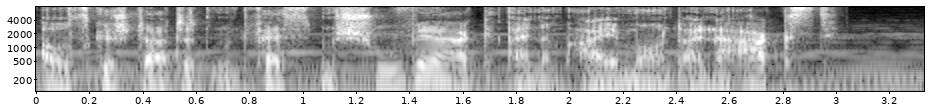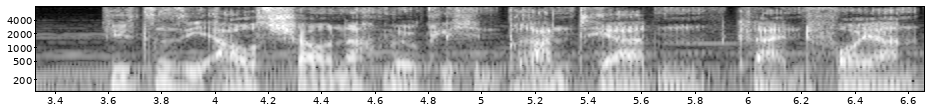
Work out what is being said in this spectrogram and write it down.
Ausgestattet mit festem Schuhwerk, einem Eimer und einer Axt, hielten sie Ausschau nach möglichen Brandherden, kleinen Feuern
